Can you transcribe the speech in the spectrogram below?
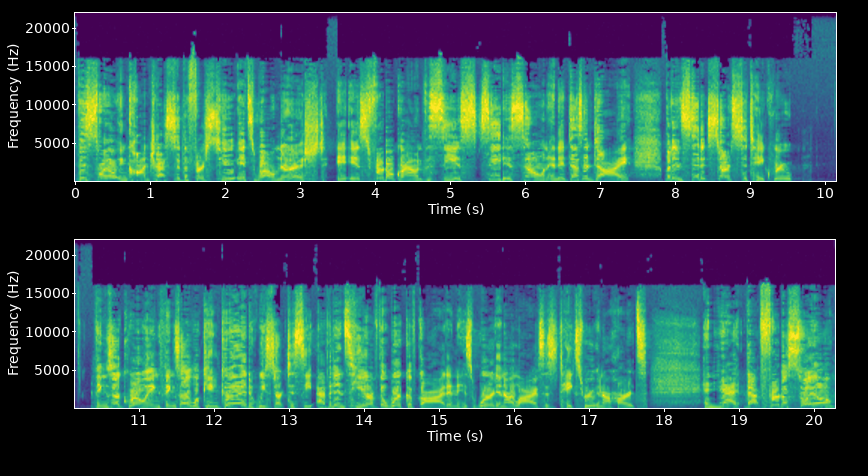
This soil, in contrast to the first two, it's well nourished. It is fertile ground. The seed is sown and it doesn't die, but instead it starts to take root. Things are growing, things are looking good. We start to see evidence here of the work of God and His word in our lives as it takes root in our hearts. And yet, that fertile soil,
